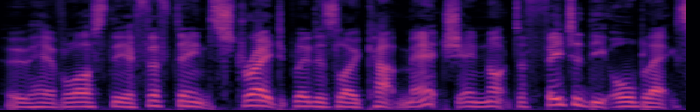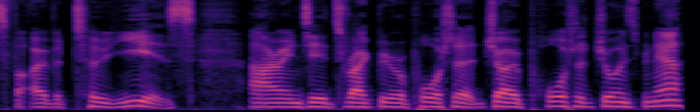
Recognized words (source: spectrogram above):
who have lost their 15th straight Bledisloe Cup match and not defeated the All Blacks for over two years. RNZ's rugby reporter Joe Porter joins me now.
